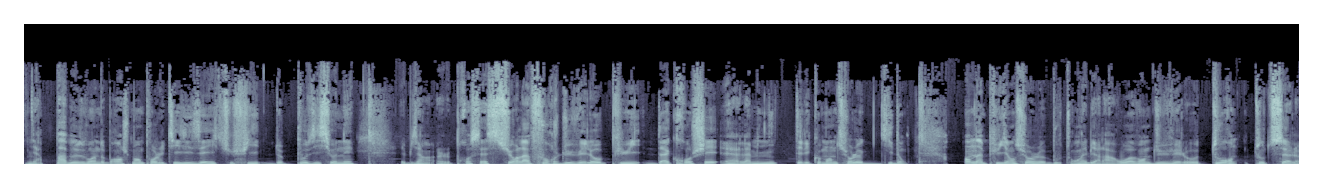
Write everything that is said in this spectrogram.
Il n'y a pas besoin de branchement pour l'utiliser, il suffit de positionner eh bien, le process sur la fourche du vélo, puis d'accrocher euh, la mini télécommande sur le guidon. En appuyant sur le bouton, eh bien la roue avant du vélo tourne toute seule.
